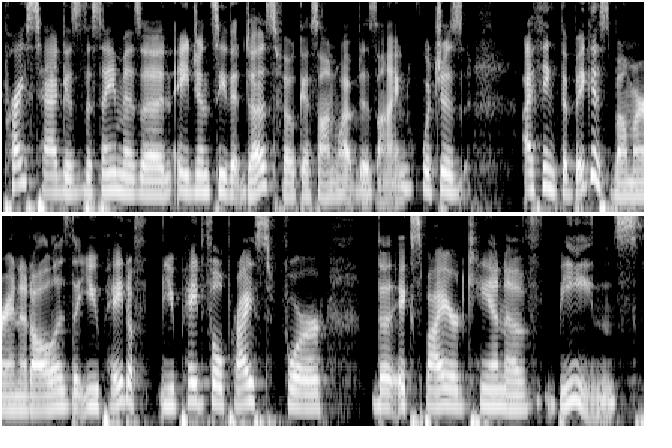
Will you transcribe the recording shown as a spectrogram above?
price tag is the same as an agency that does focus on web design, which is, I think, the biggest bummer in it all is that you paid a you paid full price for the expired can of beans.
